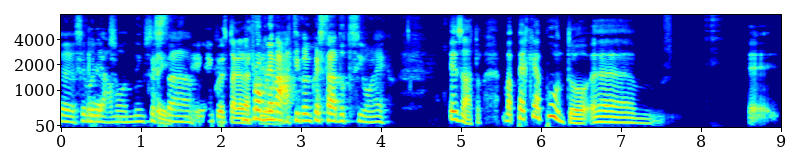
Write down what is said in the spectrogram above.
eh, se Eh, vogliamo, in sì, questa, in questa relazione. problematico in questa adozione. Ecco. Esatto, ma perché appunto ehm, eh,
